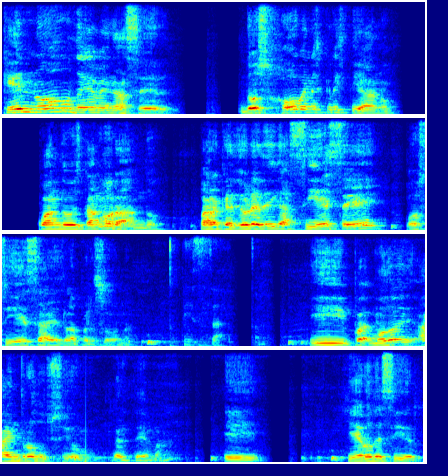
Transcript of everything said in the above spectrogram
¿qué no deben hacer dos jóvenes cristianos cuando están orando para que Dios le diga si ese es o si esa es la persona? Exacto. Y modo a introducción del tema, eh, quiero decir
